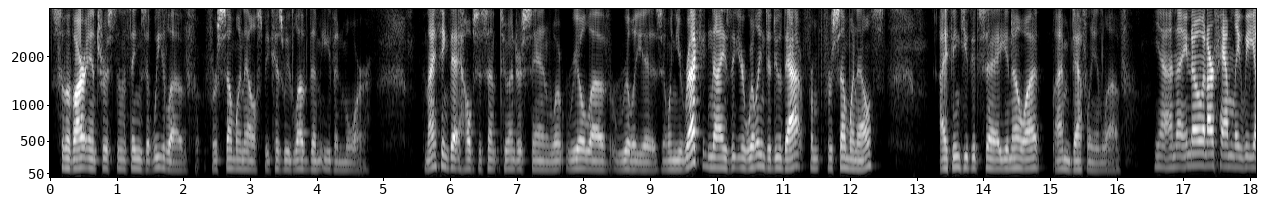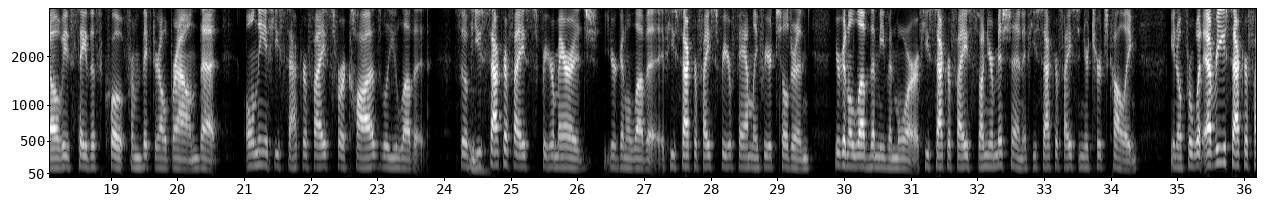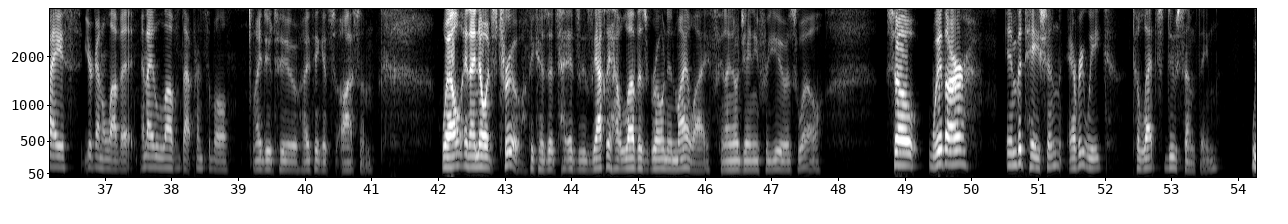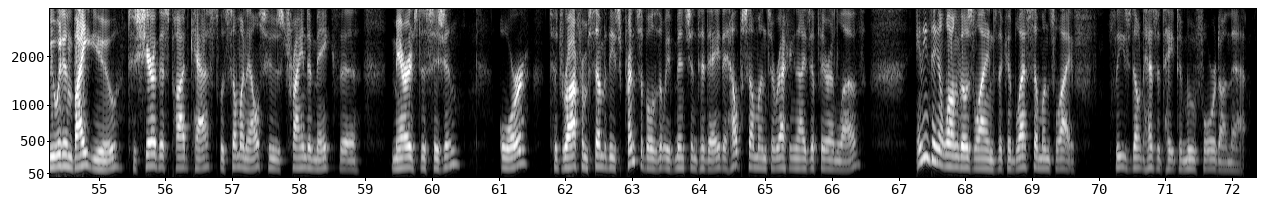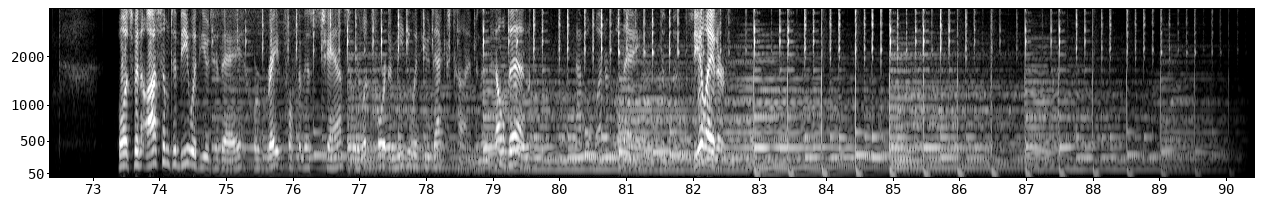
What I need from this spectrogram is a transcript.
some of our interest in the things that we love for someone else because we love them even more. And I think that helps us to understand what real love really is. And when you recognize that you're willing to do that from for someone else, I think you could say, you know what, I'm definitely in love. Yeah, and I know in our family we always say this quote from Victor L. Brown that only if you sacrifice for a cause will you love it. So if you mm. sacrifice for your marriage, you're going to love it. If you sacrifice for your family, for your children, you're going to love them even more. If you sacrifice on your mission, if you sacrifice in your church calling, you know, for whatever you sacrifice, you're going to love it. And I love that principle. I do too. I think it's awesome. Well, and I know it's true because it's it's exactly how love has grown in my life, and I know Janie for you as well. So, with our invitation every week to let's do something, we would invite you to share this podcast with someone else who's trying to make the marriage decision or to draw from some of these principles that we've mentioned today to help someone to recognize if they're in love. Anything along those lines that could bless someone's life please don't hesitate to move forward on that. Well, it's been awesome to be with you today. We're grateful for this chance, and we look forward to meeting with you next time. And until then, have a wonderful day. see you later.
